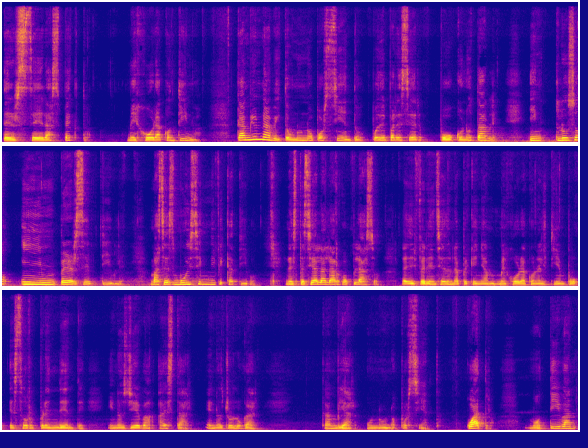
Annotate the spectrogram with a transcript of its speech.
Tercer aspecto, mejora continua. Cambio un hábito un 1% puede parecer poco notable, incluso imperceptible, mas es muy significativo. En especial a largo plazo, la diferencia de una pequeña mejora con el tiempo es sorprendente y nos lleva a estar en otro lugar. Cambiar un 1%. 4. Motivan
